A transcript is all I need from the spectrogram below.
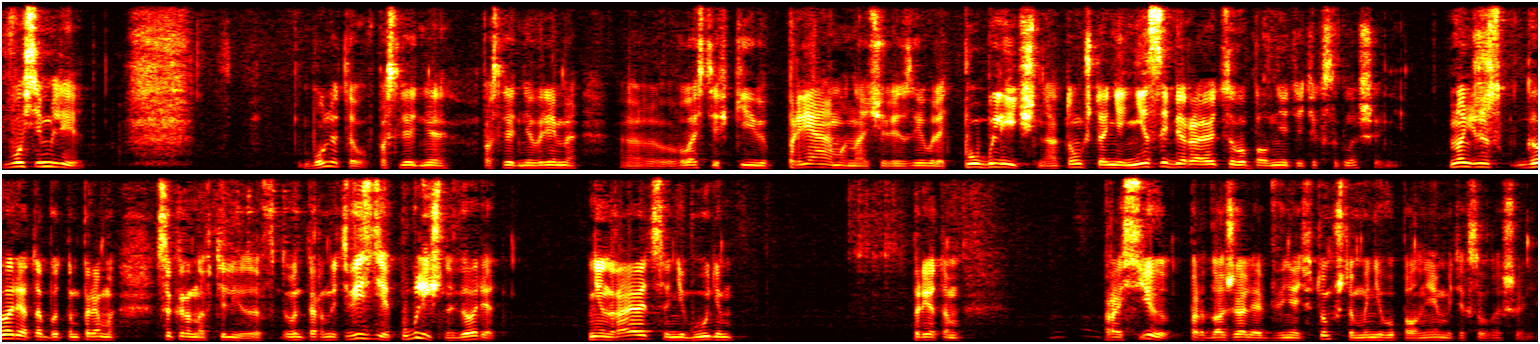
8 лет. Более того, в последнее, в последнее время э, власти в Киеве прямо начали заявлять публично о том, что они не собираются выполнять этих соглашений. Но они же говорят об этом прямо с экранов телевизора, в интернете, везде, публично говорят. Не нравится, не будем. При этом Россию продолжали обвинять в том, что мы не выполняем этих соглашений.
